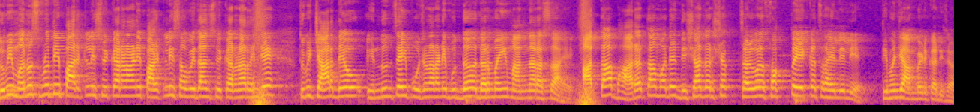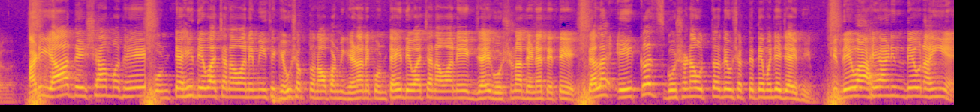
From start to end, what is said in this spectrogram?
तुम्ही मनुस्मृती पार्टली स्वीकारणार आणि पार्टली संविधान स्वीकारणार म्हणजे तुम्ही चार देव हिंदूंचेही पूजणार आणि बुद्ध धर्मही मानणार असं आहे. आता भारतामध्ये दिशादर्शक चळवळ फक्त एकच राहिलेली आहे. ती म्हणजे आंबेडकरी चळवळ. आणि या देशामध्ये कोणत्याही देवाच्या नावाने मी इथे घेऊ शकतो नाव पण मी घेणार नाही. कोणत्याही देवाच्या नावाने एक जय घोषणा देण्यात येते. त्याला एकच घोषणा उत्तर देऊ शकते ते म्हणजे जय भीम. की देव आहे आणि देव नाहीये.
